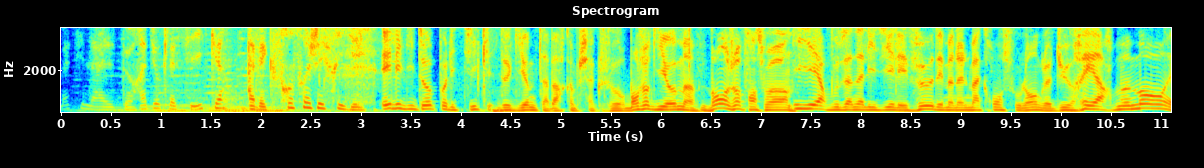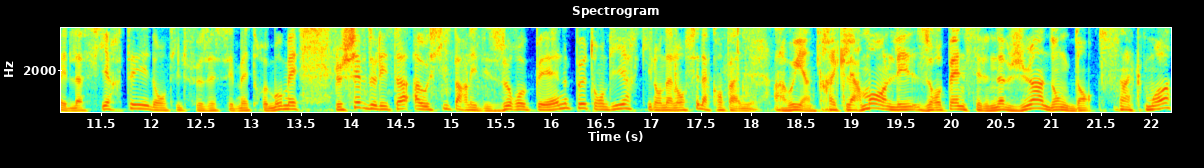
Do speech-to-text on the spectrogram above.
matinale de Radio Classique avec François Geffrier. Et l'édito politique de Guillaume Tabar comme chaque jour. Bonjour Guillaume. Bonjour François. Hier, vous analysiez les vœux d'Emmanuel Macron sous l'angle du réarmement et de la fierté dont il faisait ses maîtres mots. Mais le chef de l'État a aussi parlé des européennes. Peut-on dire qu'il en a lancé la campagne? Ah oui, hein, très clairement. Les européennes, c'est le 9 juin, donc dans 5 mois.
